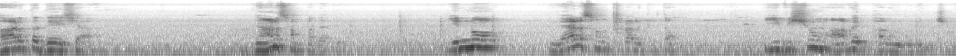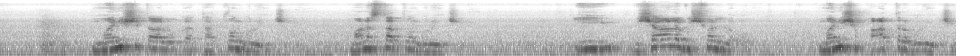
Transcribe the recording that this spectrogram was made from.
భారతదేశ జ్ఞాన సంపద ఎన్నో వేల సంవత్సరాల క్రితం ఈ విశ్వం ఆవిర్భావం గురించి మనిషి తాలూకా తత్వం గురించి మనస్తత్వం గురించి ఈ విశాల విశ్వంలో మనిషి పాత్ర గురించి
